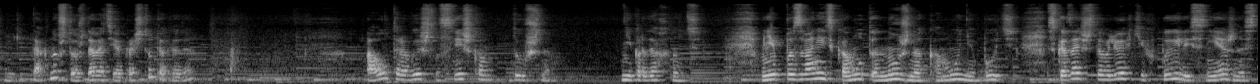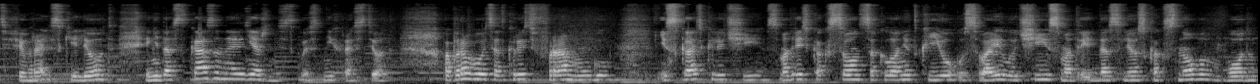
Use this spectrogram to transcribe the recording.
книги. Так, ну что ж, давайте я прочту тогда, да? А утро вышло слишком душным. Не продохнуть. Мне позвонить кому-то нужно, кому-нибудь. Сказать, что в легких пыли снежность, февральский лед и недосказанная нежность сквозь них растет. Попробовать открыть фрамугу, искать ключи, смотреть, как солнце клонит к югу свои лучи, смотреть до слез, как снова в воду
